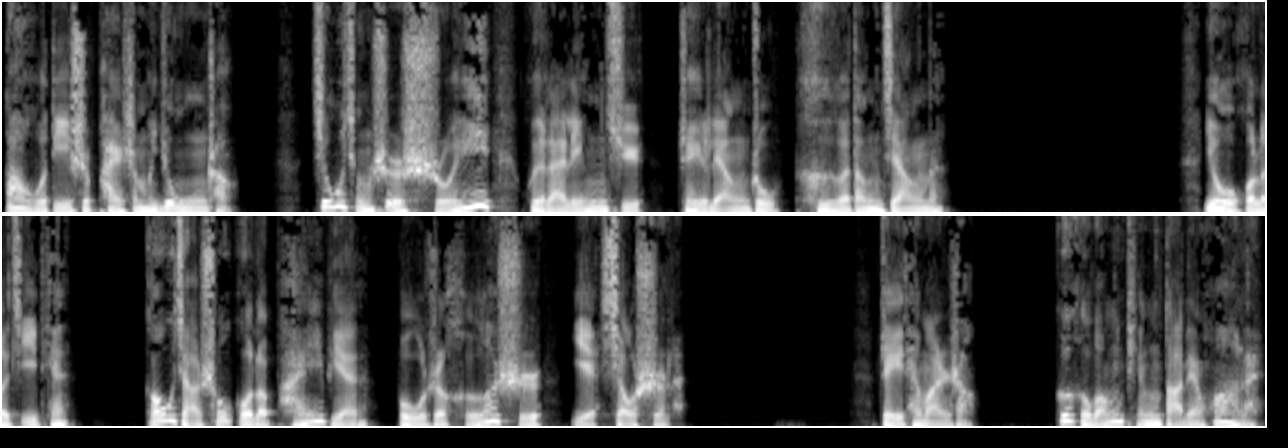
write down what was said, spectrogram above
到底是派什么用场？究竟是谁会来领取这两注特等奖呢？又过了几天。高价收购了牌匾，不知何时也消失了。这一天晚上，哥哥王平打电话来，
